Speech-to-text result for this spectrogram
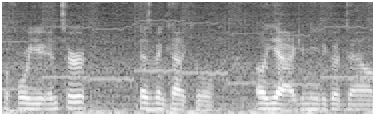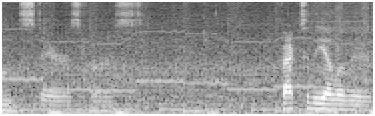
before you enter has been kind of cool. Oh yeah, I need to go downstairs first. Back to the elevator.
